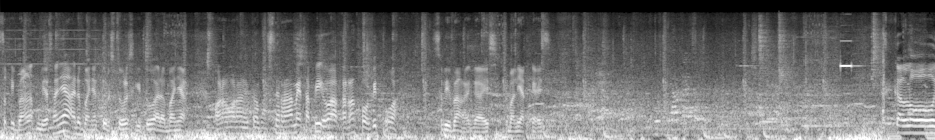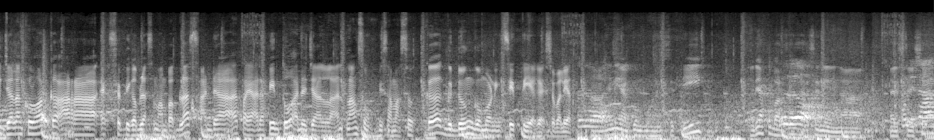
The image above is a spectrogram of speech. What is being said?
sepi banget. Biasanya ada banyak turis-turis gitu ada banyak orang-orang itu pasti rame. Tapi wah karena covid wah sepi banget guys. Coba lihat guys kalau jalan keluar ke arah exit 13 sama 14 ada apa ya ada pintu ada jalan langsung bisa masuk ke gedung Good Morning City ya guys coba lihat. Nah ini ya Good Morning City. Jadi aku baru dari sini nah dari station.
